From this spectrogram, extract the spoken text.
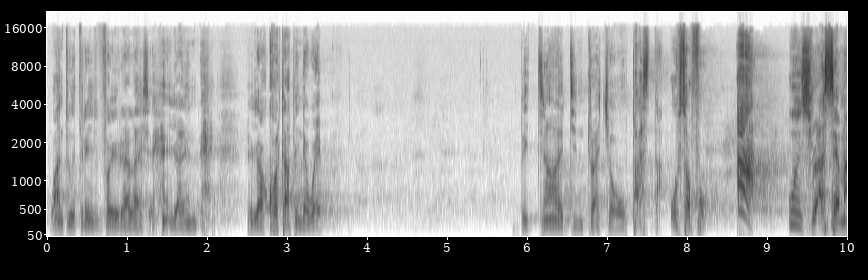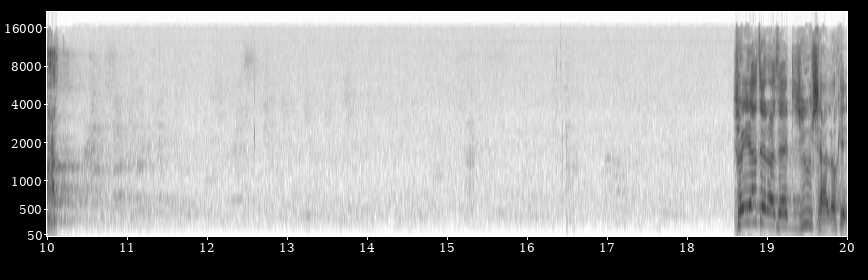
one, two, three, before you realize you're, in, you're caught up in the web. But now I didn't try your pastor or so for. Ah, unsura sema. So he answered, I said, You shall, okay.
